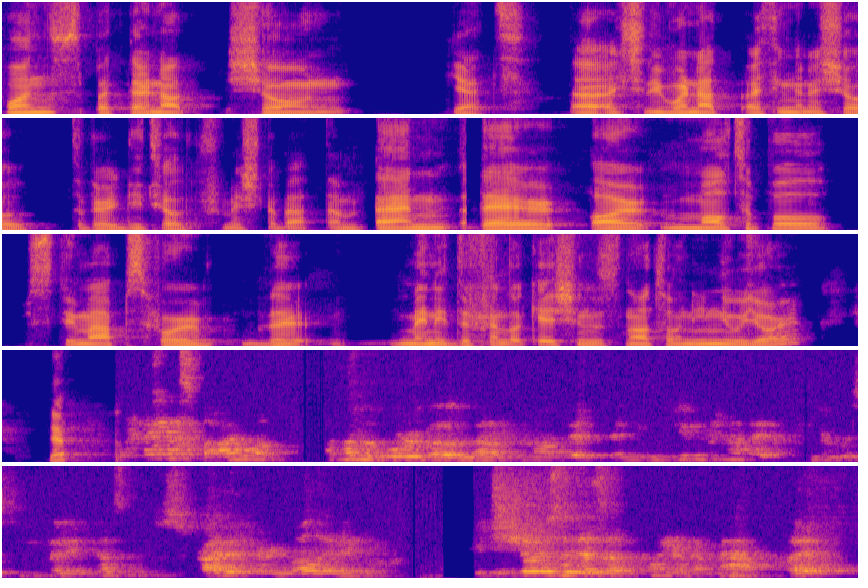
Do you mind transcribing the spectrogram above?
ones, but they're not shown yet. Uh, actually, we're not, I think, going to show the very detailed information about them. And there are multiple StewMaps for the many different locations, not only New York. Yep. Thanks, I'm, on- I'm on the board of a and you have it in your listing, but it doesn't describe it very well, and it, it shows it as a point on a map, but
